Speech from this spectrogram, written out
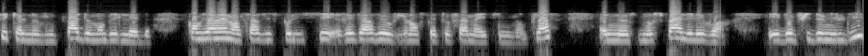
fait qu'elles ne vont pas demander de l'aide. Quand bien même un service policier réservé aux violences faites aux femmes a été mis en place, elles ne- n'osent pas aller les voir. Et depuis 2010,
